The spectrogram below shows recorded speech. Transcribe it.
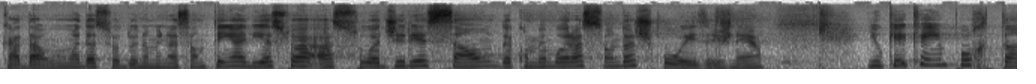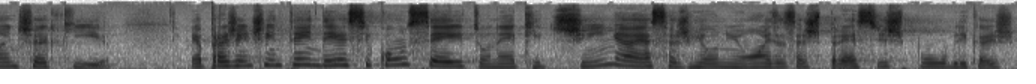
cada uma da sua denominação tem ali a sua, a sua direção da comemoração das coisas, né? E o que, que é importante aqui? é para a gente entender esse conceito, né, que tinha essas reuniões, essas preces públicas,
